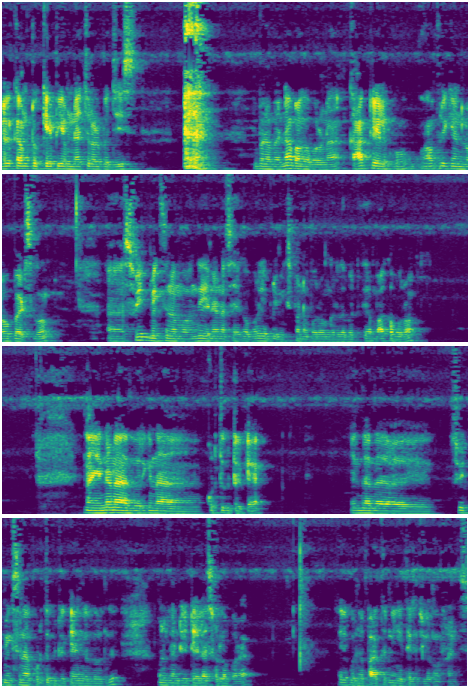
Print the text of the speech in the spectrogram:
Welcome to KPM natural bajjis இப்போ நம்ம என்ன பார்க்க போகிறோம்னா காக்டெயிலுக்கும் ஆப்ரிக்கன் லோ பேர்ட்ஸுக்கும் ஸ்வீட் மிக்ஸ் நம்ம வந்து என்னென்ன சேர்க்க போகிறோம் எப்படி மிக்ஸ் பண்ண போகிறோங்கிறத பற்றி தான் பார்க்க போகிறோம் நான் என்னென்ன அது வரைக்கும் நான் கொடுத்துக்கிட்டு இருக்கேன் எந்தெந்த ஸ்வீட் மிக்ஸ் நான் கொடுத்துக்கிட்டு இருக்கேங்கிறது வந்து உங்களுக்கு நான் டீட்டெயிலாக சொல்ல போகிறேன் இது கொஞ்சம் பார்த்துட்டு நீங்கள் தெரிஞ்சுக்கோங்க ஃப்ரெண்ட்ஸ்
